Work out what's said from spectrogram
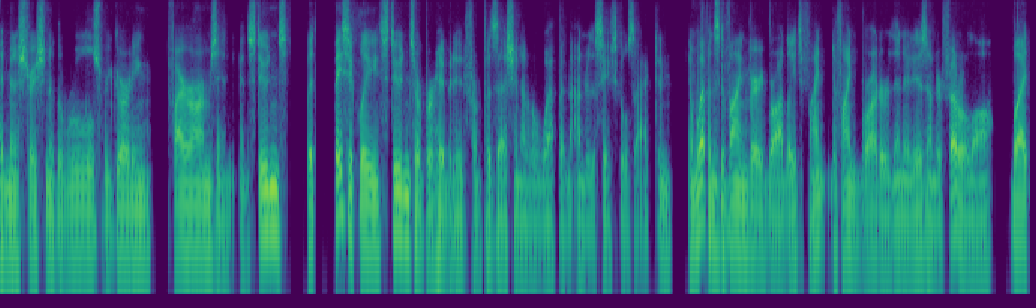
administration of the rules regarding firearms and, and students. Basically, students are prohibited from possession of a weapon under the Safe Schools Act. And, and weapons defined very broadly. It's defined, defined broader than it is under federal law. But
